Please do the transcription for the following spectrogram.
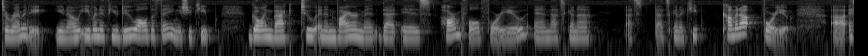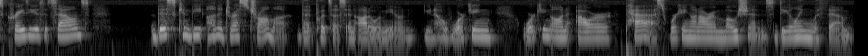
to remedy. You know, even if you do all the things, you keep going back to an environment that is harmful for you, and that's gonna that's that's gonna keep coming up for you. Uh, as crazy as it sounds, this can be unaddressed trauma that puts us in autoimmune. You know, working working on our past, working on our emotions, dealing with them.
